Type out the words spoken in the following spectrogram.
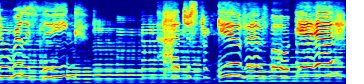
you really think I'd just forgive and forget?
